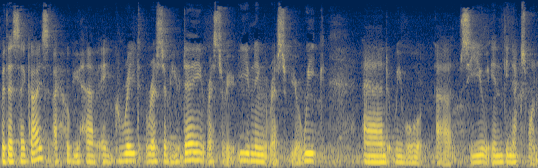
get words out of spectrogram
With that said, guys, I hope you have a great rest of your day, rest of your evening, rest of your week, and we will uh, see you in the next one.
